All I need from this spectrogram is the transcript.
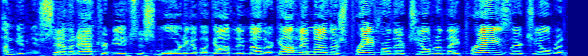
I'm giving you seven attributes this morning of a godly mother. Godly mothers pray for their children. They praise their children,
